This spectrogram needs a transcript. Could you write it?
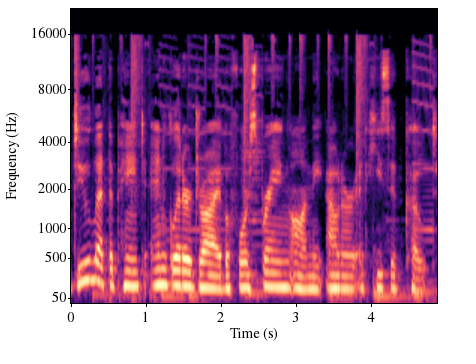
Do let the paint and glitter dry before spraying on the outer adhesive coat.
